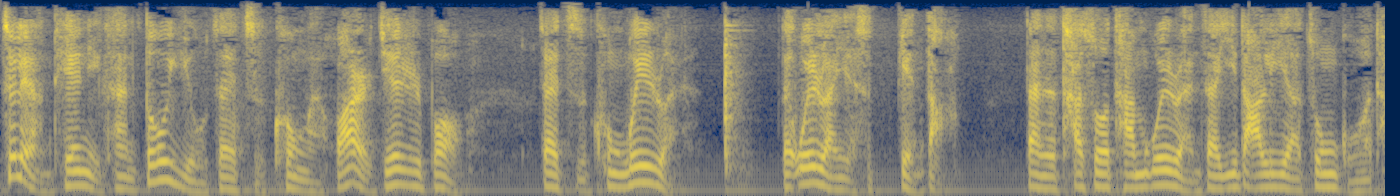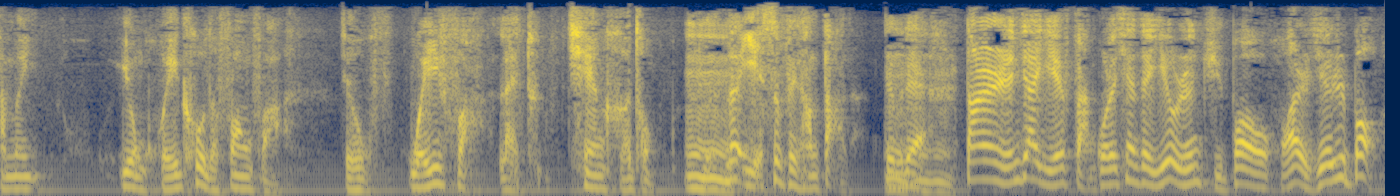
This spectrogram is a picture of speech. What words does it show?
这两天你看都有在指控啊，《华尔街日报》在指控微软，但微软也是变大。但是他说，他们微软在意大利啊、中国，他们用回扣的方法就违法来签合同，嗯，那也是非常大的，对不对？当然，人家也反过来，现在也有人举报《华尔街日报》，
